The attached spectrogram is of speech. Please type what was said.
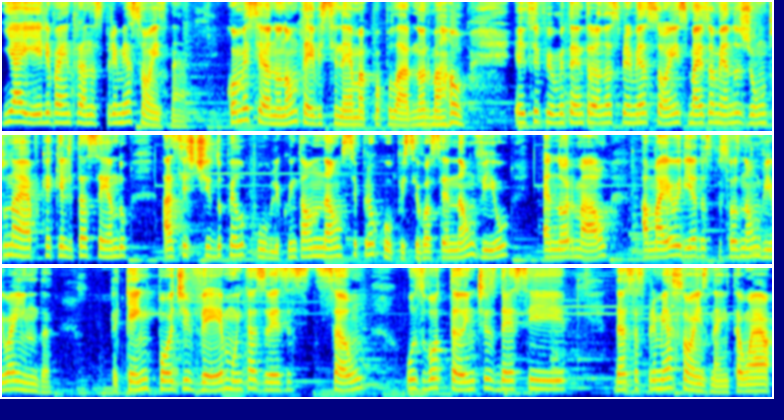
e aí ele vai entrar nas premiações, né? Como esse ano não teve cinema popular normal, esse filme tá entrando nas premiações mais ou menos junto na época que ele tá sendo assistido pelo público. Então não se preocupe, se você não viu, é normal, a maioria das pessoas não viu ainda quem pôde ver muitas vezes são os votantes desse, dessas premiações, né? Então é,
